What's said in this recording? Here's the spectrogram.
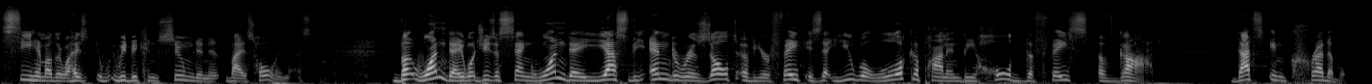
see him otherwise we'd be consumed in it by his holiness. But one day, what Jesus is saying, one day, yes, the end result of your faith is that you will look upon and behold the face of God. That's incredible.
